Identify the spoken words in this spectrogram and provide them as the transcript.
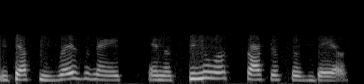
you have to resonate in a similar structure as theirs.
